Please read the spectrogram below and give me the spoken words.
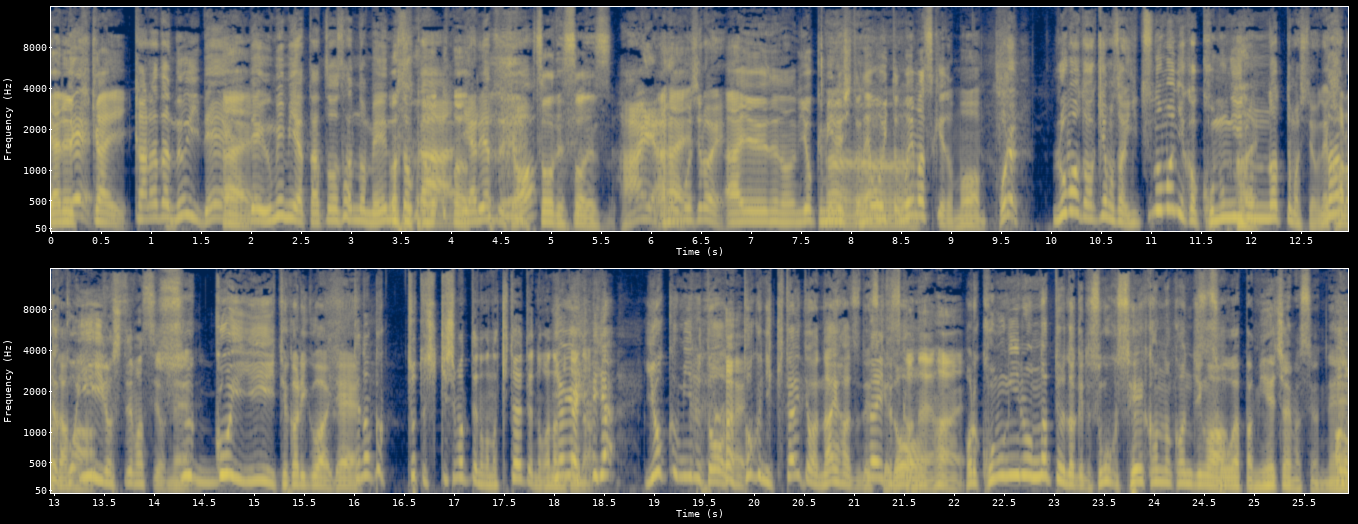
やる機会。体脱いでで梅宮達夫さんの面とか やるやつでしょ？そうですそうです。はいあれ面白い。ああいうのよく見る人ね多いと思いますけども。これ？ロバート秋山さんいつの間にか小麦色になってましたよね体が。いい色してますよね。すっごいいいテカリ具合で。でなんかちょっと引き締まってんのかな？鍛えてんのかな？みたいな。いやよく見ると特に鍛えてはないはずですけどあれ小麦色になってるだけですごく精悍な感じが。そうやっぱ見えちゃいますよね。あの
